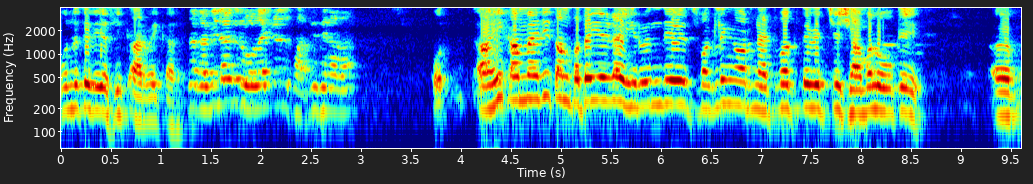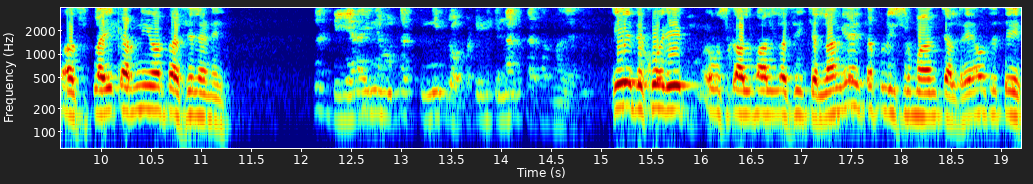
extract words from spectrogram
ਉਹਨੇ ਤੇ ਵੀ ਅਸੀਂ ਕਾਰਵਾਈ ਕਰ ਰਹੇ ਸਰ ਰਵੀ ਦਾ ਰੋਲ ਹੈ ਜਿਹੜਾ ਸਾਥੀ ਸੇਨਾ ਦਾ? ਉਹ ਆਹੀ ਕੰਮ ਹੈ ਜੀ ਤੁਹਾਨੂੰ ਪਤਾ ਹੀ ਹੈ ਜਿਹੜਾ ਹੀਰੋਇਨ ਦੇ ਸਮਗਲਿੰਗ ਔਰ ਨੈਟਵਰਕ ਦੇ ਵਿੱਚ ਸ਼ਾਮਲ ਹੋ ਕੇ ਸਪਲਾਈ ਕਰਨੀ ਔਰ ਪੈਸੇ ਲੈਣੇ। ਸਰ ਡੀਆਰਆਈ ਨੇ ਹੁਣ ਤੱਕ ਕਿੰਨੀ ਪ੍ਰਾਪਰਟੀ ਦੀ ਕਿੰਨਾ ਕੁ ਪੈਸਾ ਬਣਾ ਲਿਆ? ਇਹ ਦੇਖੋ ਜੇ ਉਸ ਗੱਲ ਵੱਲ ਅਸੀਂ ਚੱਲਾਂਗੇ ਅਜੇ ਤਾਂ ਪੁਲਿਸ ਰਿਮਾਂਡ ਚੱਲ ਰਿਹਾ ਉਹਦੇ ਤੇ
